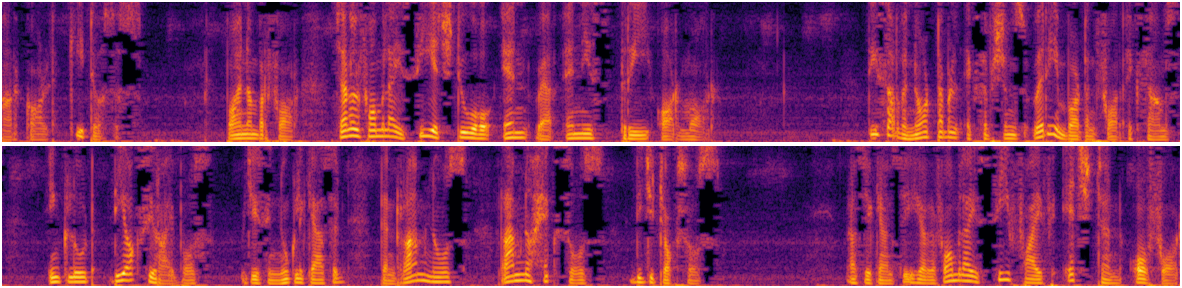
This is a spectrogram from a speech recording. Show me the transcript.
are called ketoses. Point number 4. General formula is CH2ON where N is 3 or more. These are the notable exceptions very important for exams include deoxyribose which is in nucleic acid, then rhamnose, rhamnohexose, digitoxose. As you can see here the formula is C5H10O4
